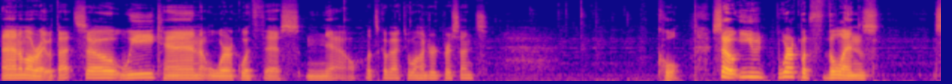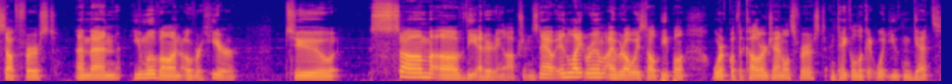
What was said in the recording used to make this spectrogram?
And I'm alright with that. So we can work with this now. Let's go back to 100%. Cool. So you work with the lens stuff first, and then you move on over here to some of the editing options. Now, in Lightroom, I would always tell people work with the color channels first and take a look at what you can get.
